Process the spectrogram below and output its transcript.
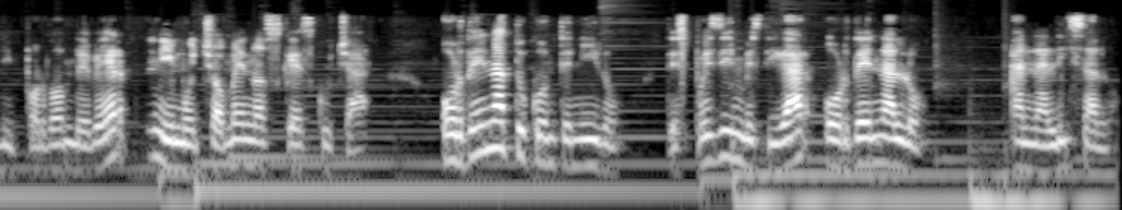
ni por dónde ver, ni mucho menos qué escuchar. Ordena tu contenido Después de investigar, ordénalo, analízalo,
